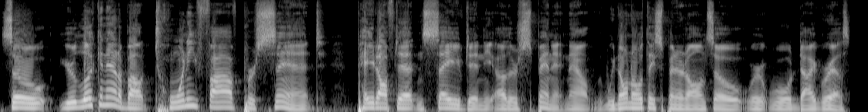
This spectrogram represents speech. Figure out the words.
So you're looking at about 25% paid off debt and saved it, and the others spent it. Now, we don't know what they spent it on, so we will digress.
